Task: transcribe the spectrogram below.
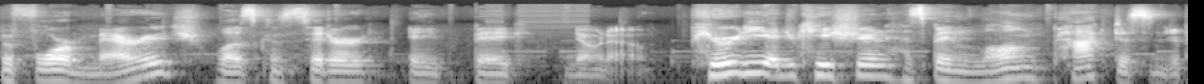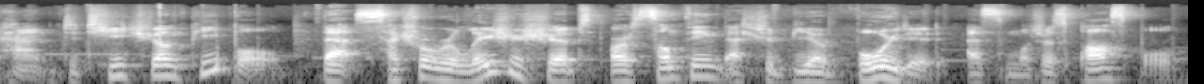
before marriage was considered a big no-no. Purity education has been long practiced in Japan to teach young people that sexual relationships are something that should be avoided as much as possible.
